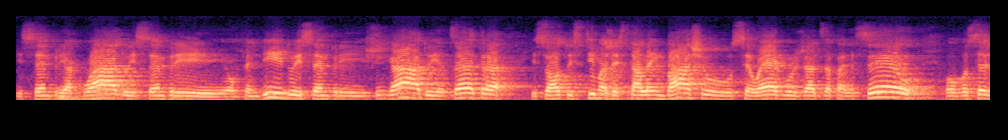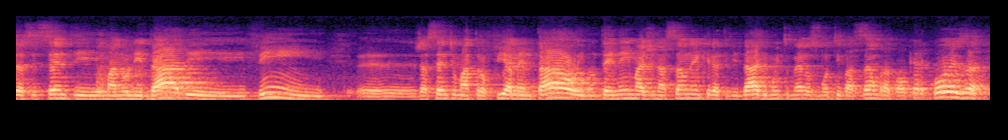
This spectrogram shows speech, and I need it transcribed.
e sempre acuado, e sempre ofendido, e sempre xingado, e etc. E sua autoestima já está lá embaixo, o seu ego já desapareceu, ou você já se sente uma nulidade, enfim, eh, já sente uma atrofia mental e não tem nem imaginação, nem criatividade, muito menos motivação para qualquer coisa.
